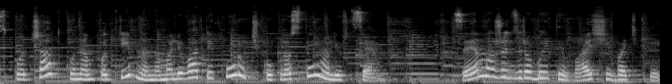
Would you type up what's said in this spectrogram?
Спочатку нам потрібно намалювати курочку простим олівцем. Це можуть зробити ваші батьки.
